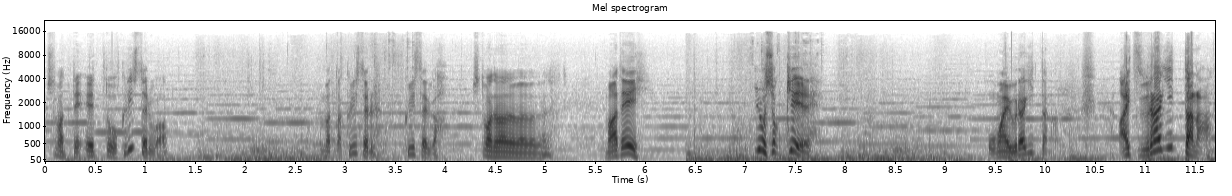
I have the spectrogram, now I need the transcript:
ちょっと待って。えっとクリスタルは？待った。クリスタル？クリスタルがちょっと待って待って待って待ていよしオッケー。お前裏切ったなあいつ裏切ったな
